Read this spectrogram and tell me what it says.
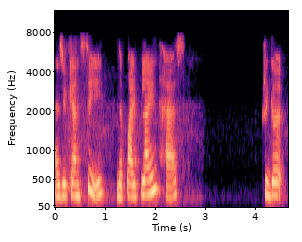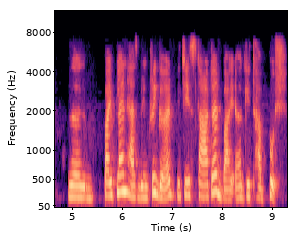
As you can see, the pipeline has triggered, the pipeline has been triggered, which is started by a GitHub push.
